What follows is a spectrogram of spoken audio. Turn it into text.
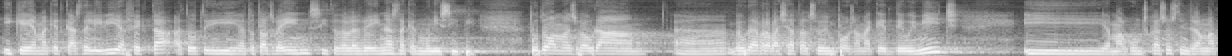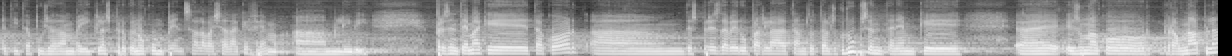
i que en aquest cas de l'IBI afecta a, tot i, a tots els veïns i totes les veïnes d'aquest municipi. Tothom es veurà, eh, veurà rebaixat el seu impost amb aquest 10,5 i en alguns casos tindrà una petita pujada en vehicles però que no compensa la baixada que fem amb l'IBI. Presentem aquest acord eh, després d'haver-ho parlat amb tots els grups. Entenem que eh, és un acord raonable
